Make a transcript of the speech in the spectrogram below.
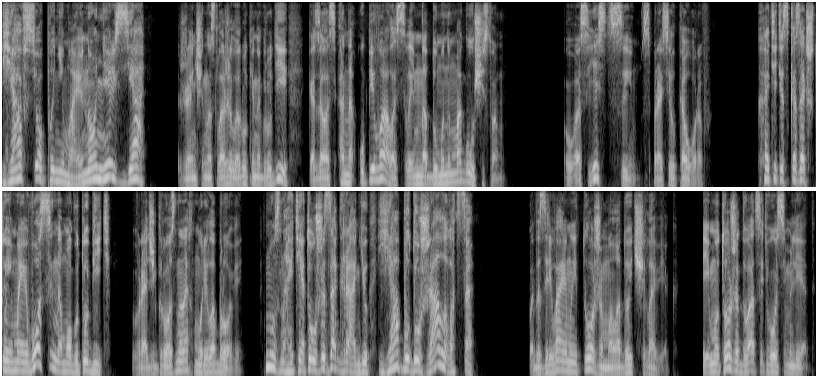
«Я все понимаю, но нельзя!» Женщина сложила руки на груди, казалось, она упивалась своим надуманным могуществом. «У вас есть сын?» — спросил Кауров. «Хотите сказать, что и моего сына могут убить?» Врач грозно нахмурила брови. «Ну, знаете, это уже за гранью. Я буду жаловаться!» Подозреваемый тоже молодой человек. Ему тоже 28 лет.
